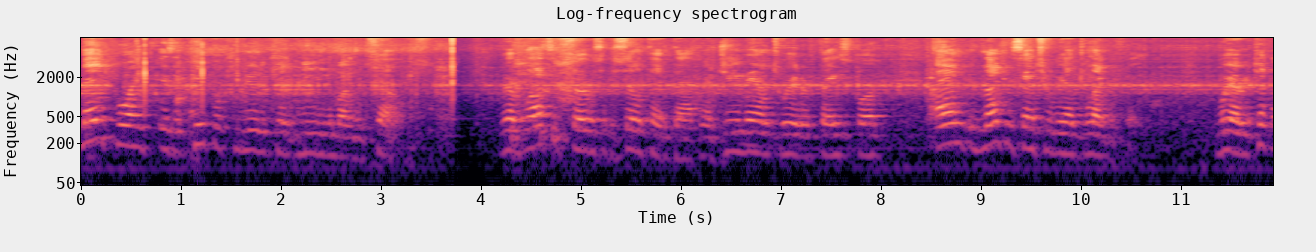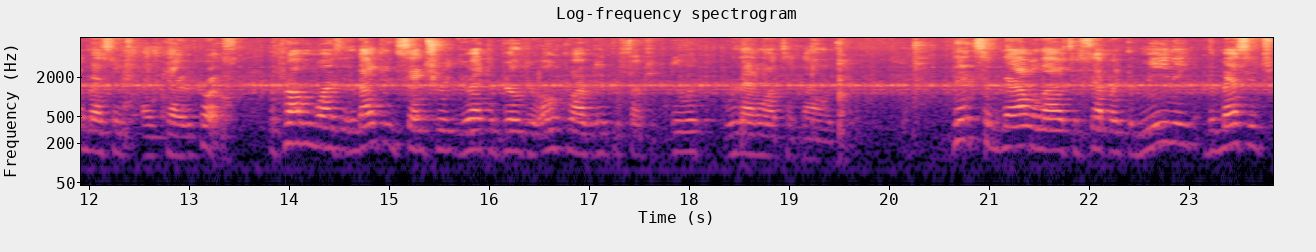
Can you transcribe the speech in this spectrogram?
main point is that people communicate meaning among themselves. We have lots of service to facilitate that. We have Gmail, Twitter, Facebook, and in the 19th century we had telegraphy, where you took a message and carried it across. The problem was in the 19th century you had to build your own private infrastructure to do it with analog technology. Bits have now allowed us to separate the meaning, the message,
